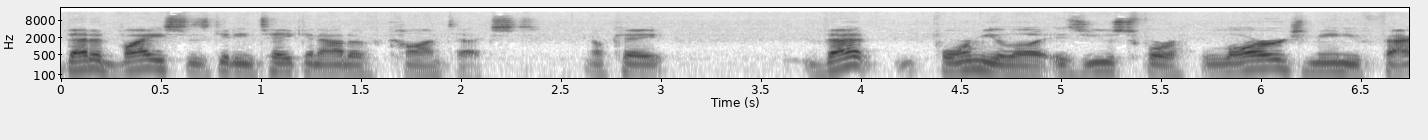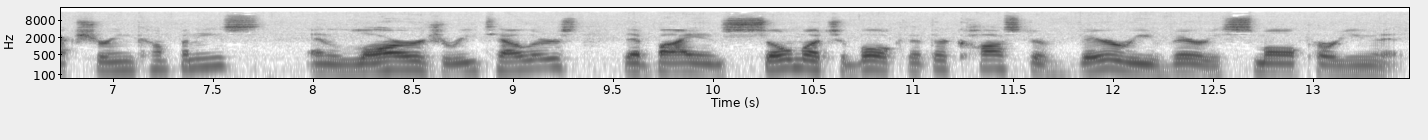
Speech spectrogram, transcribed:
That advice is getting taken out of context. Okay. That formula is used for large manufacturing companies and large retailers that buy in so much bulk that their costs are very, very small per unit.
